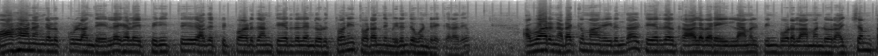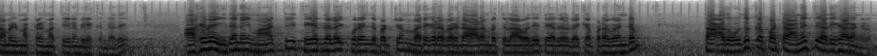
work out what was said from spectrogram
மாகாணங்களுக்குள் அந்த எல்லைகளை பிரித்து அதன் பிற்பாடு தான் தேர்தல் என்ற ஒரு துணி தொடர்ந்தும் இருந்து கொண்டிருக்கிறது. அவ்வாறு நடக்குமாக இருந்தால் தேர்தல் காலவரை இல்லாமல் பின்போடலாம் என்ற ஒரு அச்சம் தமிழ் மக்கள் மத்தியிலும் இருக்கின்றது. ஆகவே இதனை மாற்றி தேர்தலை குறைந்தபட்சம் வருகிற வருட ஆரம்பத்திலாவது தேர்தல் வைக்கப்பட வேண்டும். த அது ஒதுக்கப்பட்ட அனைத்து அதிகாரங்களும்.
